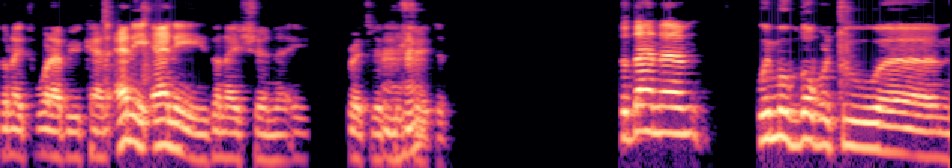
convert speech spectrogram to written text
donate whatever you can. Any any donation is greatly Mhm. appreciated. So then um, we moved over to um,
